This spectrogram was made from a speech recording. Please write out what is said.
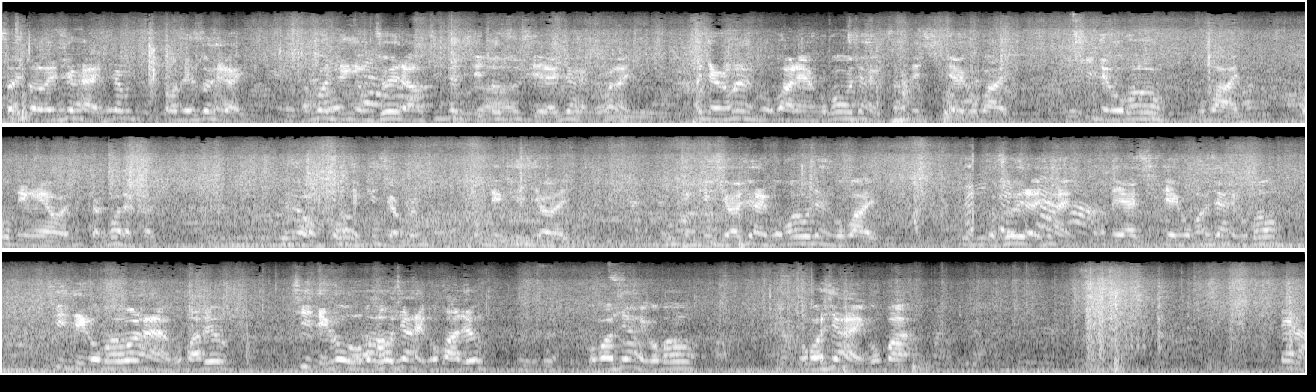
所以當地出嚟，將當地出嚟，咁樣整用水啦，只只是都出事嚟，即係咁嚟，一隻咁樣五百零，五百真係三地四隻五百，四隻五百五百，固定嘅又近過嚟嘅，呢個固定機場咁，固定機場係，固定機場真係五百真係五百。個水嚟真係，我哋係四地個包真係個包，四地個包啦，個包雕，四地嗰個包真係個包雕，個包真係個包，個包真係個包。對啦。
